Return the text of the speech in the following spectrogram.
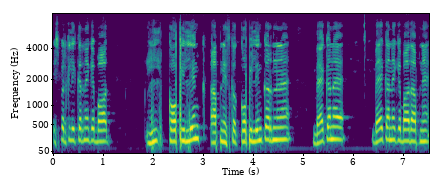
इस पर क्लिक करने के बाद कॉपी लिंक आपने इसका कॉपी लिंक कर लेना है। बैक आना है। बैक आने के बाद आपने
